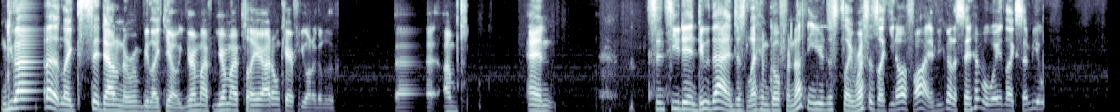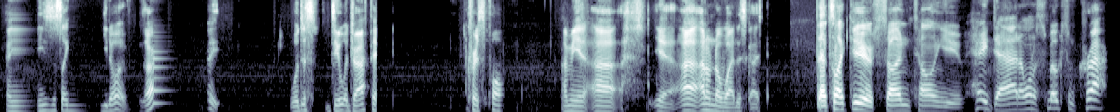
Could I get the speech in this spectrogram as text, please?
You gotta like sit down in the room, and be like, yo, you're my you're my player. I don't care if you want to go to the. I'm, and since you didn't do that and just let him go for nothing, you're just like Russ is like, you know what, fine. If you're gonna send him away, like send me away. And he's just like, you know what, all right, we'll just deal with draft pick. Chris Paul. I mean, uh, yeah, I, I don't know why this guy. that's like your son telling you, "Hey, Dad, I want to smoke some crack."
